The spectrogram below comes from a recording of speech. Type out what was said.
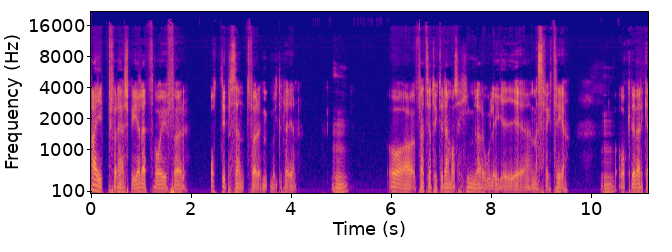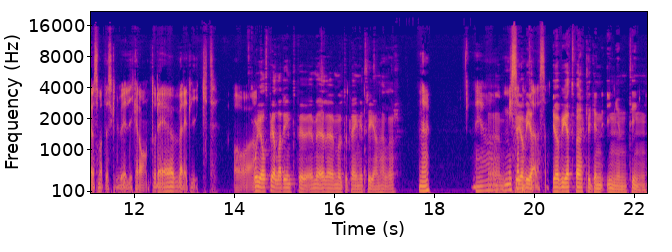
hype för det här spelet var ju för 80% för multiplayern. Mm. Och för att jag tyckte den var så himla rolig i eh, Mass Effect 3. Mm. Och det verkade som att det skulle bli likadant och det är väldigt likt. Och, Och jag spelade inte eller multiplayer i trean heller. nej. Jag Ehm, så missat jag vet, där alltså. Jag vet verkligen ingenting.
